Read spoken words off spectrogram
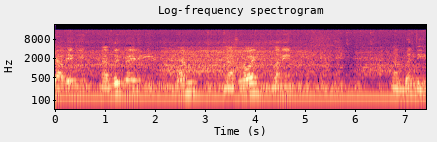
Took Iggy. Now Ludwig. Morton. Now it's Roy. Lemmy. Now Wendy.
